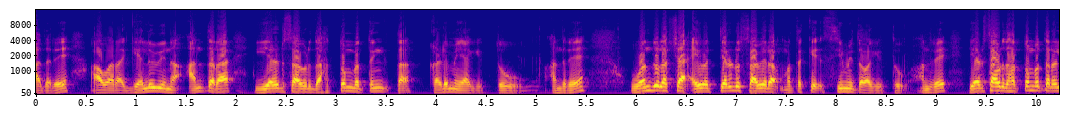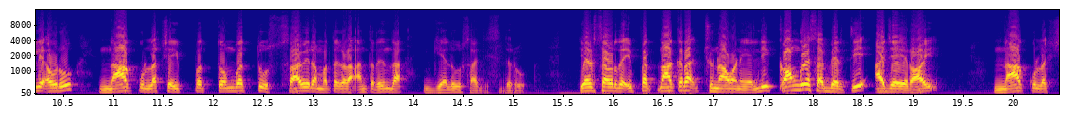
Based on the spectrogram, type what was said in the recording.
ಆದರೆ ಅವರ ಗೆಲುವಿನ ಅಂತರ ಎರಡು ಸಾವಿರದ ಹತ್ತೊಂಬತ್ತಕ್ಕಿಂತ ಕಡಿಮೆಯಾಗಿತ್ತು. ಅಂದರೆ ಒಂದು ಲಕ್ಷ ಐವತ್ತೆರಡು ಸಾವಿರ ಮತಕ್ಕೆ ಸೀಮಿತವಾಗಿತ್ತು. ಅಂದರೆ ಎರಡು ಸಾವಿರದ ಹತ್ತೊಂಬತ್ತರಲ್ಲಿ ಅವರು ನಾಲ್ಕು ಲಕ್ಷ ಇಪ್ಪತ್ತೊಂಬತ್ತು ಸಾವಿರ ಮತಗಳ ಅಂತರದಿಂದ ಗೆಲುವು ಸಾಧಿಸಿದರು. ಎರಡು ಸಾವಿರದ ಇಪ್ಪತ್ನಾಲ್ಕರ ಚುನಾವಣೆಯಲ್ಲಿ ಕಾಂಗ್ರೆಸ್ ಅಭ್ಯರ್ಥಿ ಅಜಯ್ ರಾಯ್ ನಾಲ್ಕು ಲಕ್ಷ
